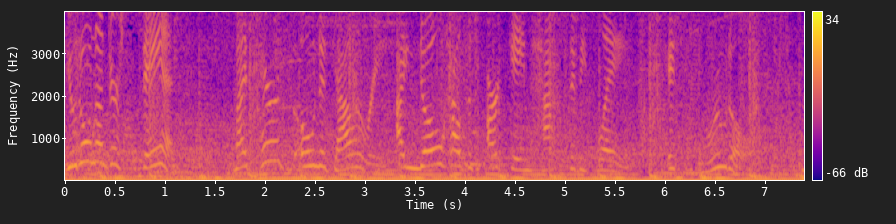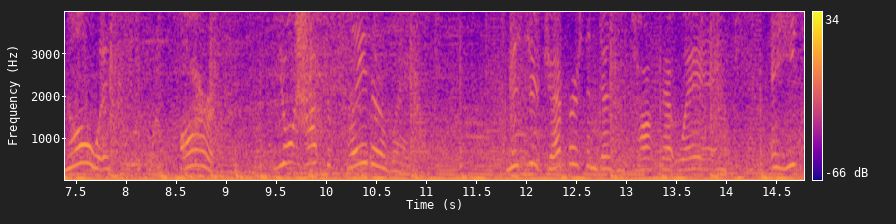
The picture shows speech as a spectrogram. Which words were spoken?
You don't understand. My parents own a gallery. I know how this art game has to be played. It's brutal. No, it's, it's art. You don't have to play their way. Mr. Jefferson doesn't talk that way, and, and he's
